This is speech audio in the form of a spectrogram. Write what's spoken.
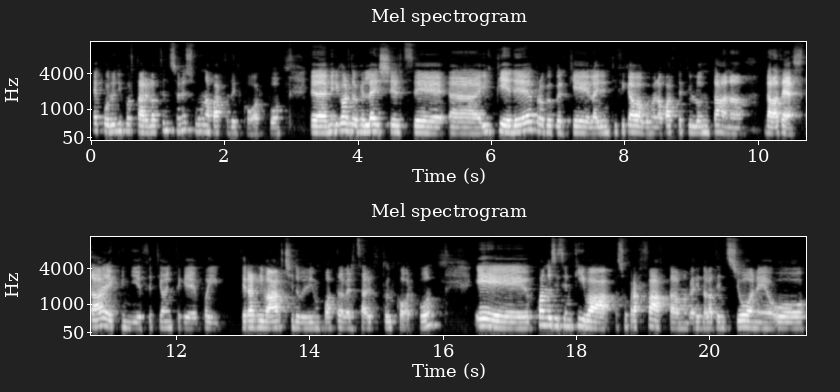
è quello di portare l'attenzione su una parte del corpo. Eh, mi ricordo che lei scelse eh, il piede proprio perché la identificava come la parte più lontana dalla testa e quindi effettivamente che poi per arrivarci dovevi un po' attraversare tutto il corpo e quando si sentiva sopraffatta magari dalla tensione o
